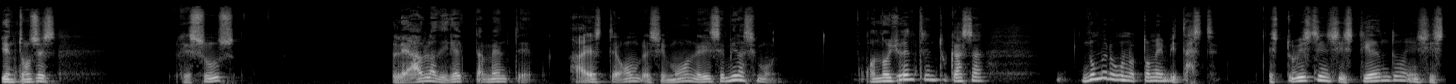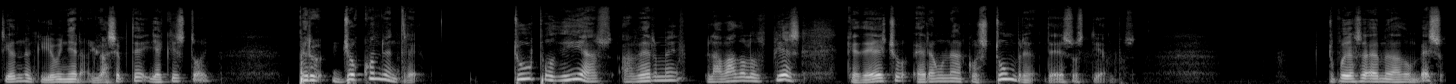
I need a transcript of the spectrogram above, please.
Y entonces Jesús le habla directamente a este hombre, Simón, le dice, mira Simón, cuando yo entré en tu casa, número uno, tú me invitaste. Estuviste insistiendo, insistiendo en que yo viniera. Yo acepté y aquí estoy. Pero yo cuando entré, tú podías haberme lavado los pies, que de hecho era una costumbre de esos tiempos. Tú podías haberme dado un beso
